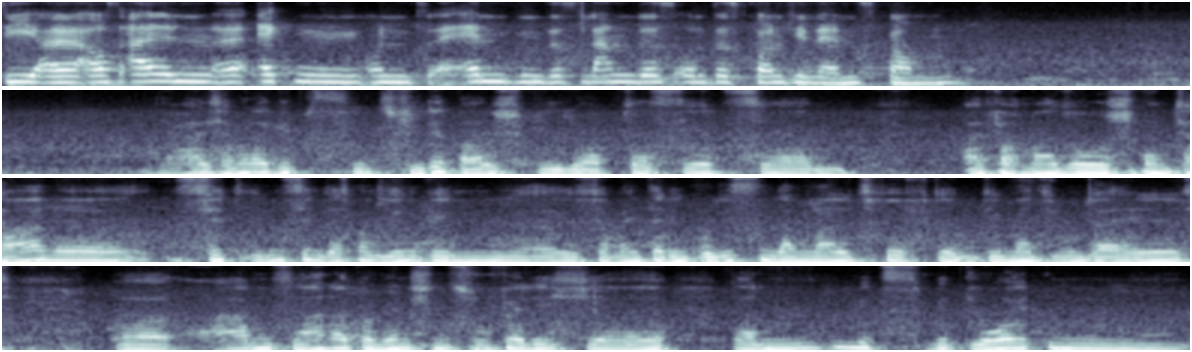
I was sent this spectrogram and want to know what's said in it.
die äh, aus allen äh, Ecken und Enden des Landes und des Kontinents kommen. Ja, ich sag mal, da gibt es viele Beispiele, ob das jetzt ähm, einfach mal so spontane Sit-ins sind, dass man irgendwen, äh, ich sag mal, hinter den Kulissen dann mal trifft, äh, mit dem man sich unterhält. Äh, abends nach einer Convention zufällig äh, dann mit, mit Leuten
